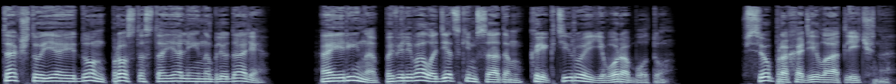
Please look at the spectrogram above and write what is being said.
Так что я и Дон просто стояли и наблюдали, а Ирина повелевала детским садом, корректируя его работу. Все проходило отлично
